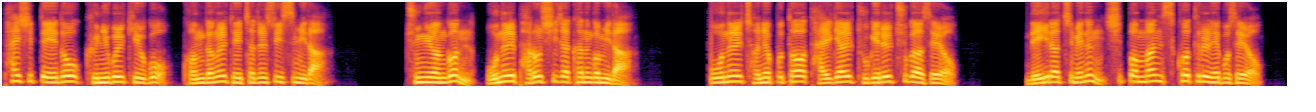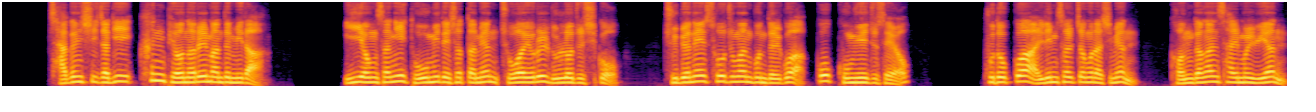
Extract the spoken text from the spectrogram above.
80대에도 근육을 키우고 건강을 되찾을 수 있습니다. 중요한 건 오늘 바로 시작하는 겁니다. 오늘 저녁부터 달걀 두 개를 추가하세요. 내일 아침에는 10번만 스쿼트를 해보세요. 작은 시작이 큰 변화를 만듭니다. 이 영상이 도움이 되셨다면 좋아요를 눌러주시고 주변의 소중한 분들과 꼭 공유해주세요. 구독과 알림 설정을 하시면 건강한 삶을 위한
